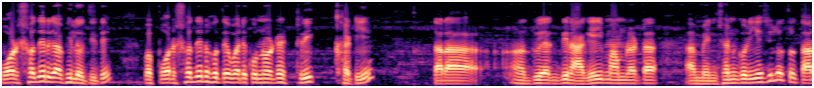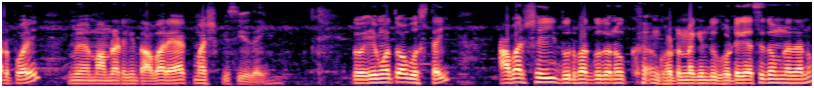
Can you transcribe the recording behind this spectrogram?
পর্ষদের গাফিলতিতে বা পর্ষদের হতে পারে কোনো একটা ট্রিক খাটিয়ে তারা দু একদিন আগেই মামলাটা মেনশন করিয়েছিল, তো তারপরে মামলাটা কিন্তু আবার এক মাস পিছিয়ে যায় তো এই মতো অবস্থায় আবার সেই দুর্ভাগ্যজনক ঘটনা কিন্তু ঘটে গেছে তোমরা জানো।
